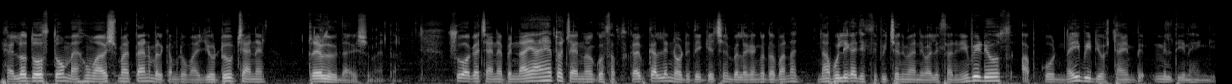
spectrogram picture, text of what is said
हेलो दोस्तों, मैं हूँ Ayush Mehta and welcome to my YouTube channel travel with Ayush Mehta. So अगर चैनल पर नया है तो चैनल को सब्सक्राइब कर लें नोटिफिकेशन बेल आइकन को दबाना ना भूलिएगा, जिससे फ्यूचर में आने वाली सारी न्यू वीडियोस आपको नई वीडियोस टाइम पे मिलती रहेंगी।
